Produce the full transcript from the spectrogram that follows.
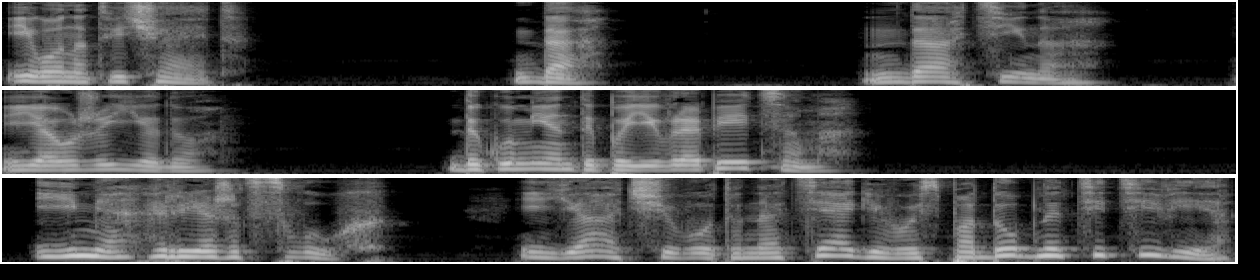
и он отвечает. «Да». «Да, Тина, я уже еду. Документы по европейцам?» Имя режет слух, и я от чего-то натягиваюсь, подобно тетиве,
